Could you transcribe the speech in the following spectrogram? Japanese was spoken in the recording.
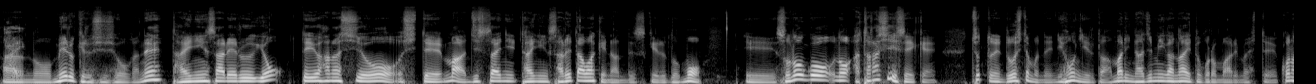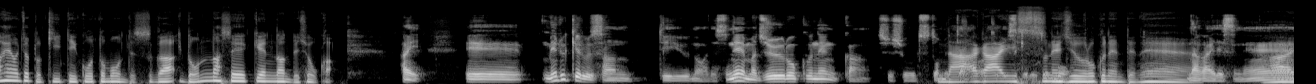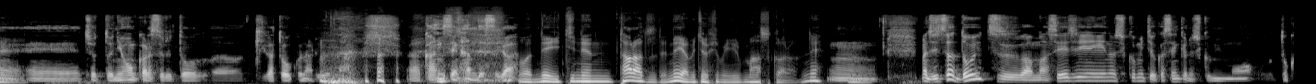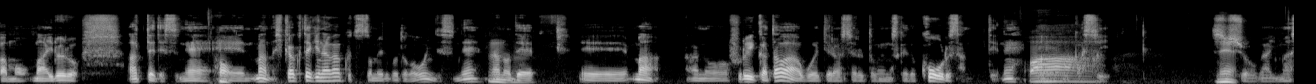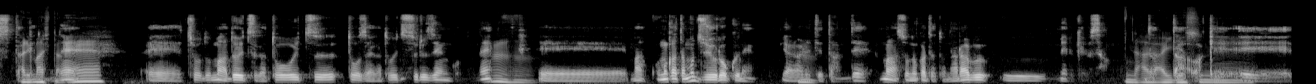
はいあの、メルケル首相がね退任されるよっていう話をしてまあ実際に退任されたわけなんですけれどもえーその後の新しい政権、ちょっとね、どうしてもね、日本にいるとあまり馴染みがないところもありまして、この辺をちょっと聞いていこうと思うんですが、どんな政権なんでしょうか？はい。えー、メルケルさんっていうのはですね、まあ、16年間首相を務めたわ長いっすすね、けれども。16年ってね。長いですね、はいえーちょっと日本からすると気が遠くなるような あ感じなんですが、まあね、1年足らずでね、辞めちゃう人もいますからね。うんまあ、実はドイツはまあ政治の仕組みというか選挙の仕組みもとかもまあいろいろあってですね、はえーまあ比較的長く務めることが多いんですね。うんなので、えーまあ、あの、古い方は覚えてらっしゃると思いますけど、コールさんってね、えー昔、首相がいましたけどね。ありましたね。えーちょうどまあドイツが統一、東西が統一する前後のね、うんうんえーまあこの方も16年やられてたんで、まあその方と並ぶメルケルさんだったわけ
